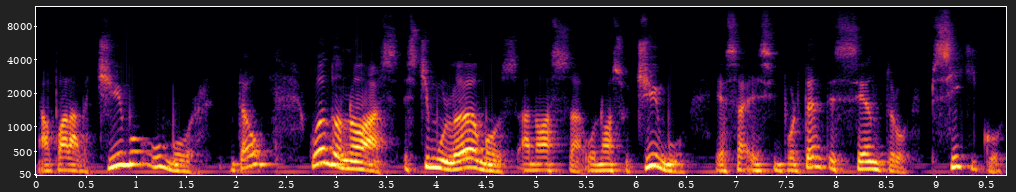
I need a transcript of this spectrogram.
É uma palavra timo, humor. Então, quando nós estimulamos a nossa, o nosso timo, essa, esse importante centro psíquico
